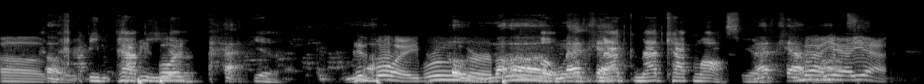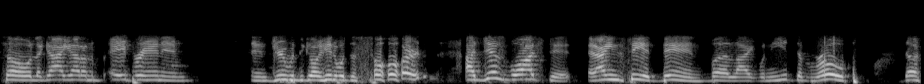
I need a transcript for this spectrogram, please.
uh Oh, Happy, Happy happy, boy. uh, ha- yeah. his Ma- boy Rug Oh, or Ma- Brug uh, or- Madcap. Mad, Madcap Moss. Yeah. Madcap yeah yeah yeah so the guy got on the apron and and Drew went to go hit it with the sword I just watched it and I didn't see it then but like when he hit the rope the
